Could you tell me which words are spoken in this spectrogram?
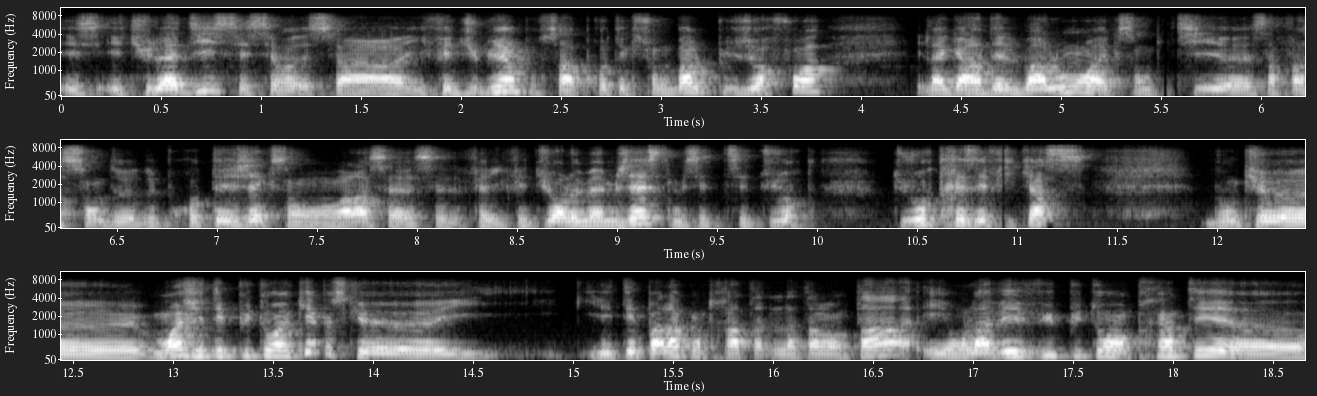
et- et tu l'as dit, c'est, ça, il fait du bien pour sa protection de balle plusieurs fois. Il a gardé le ballon avec son petit, euh, sa façon de, de protéger, avec son, voilà, il fait toujours le même geste, mais c'est, c'est toujours, toujours très efficace. Donc euh, moi j'étais plutôt inquiet parce que il n'était pas là contre At- l'Atalanta et on l'avait vu plutôt emprunter euh,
